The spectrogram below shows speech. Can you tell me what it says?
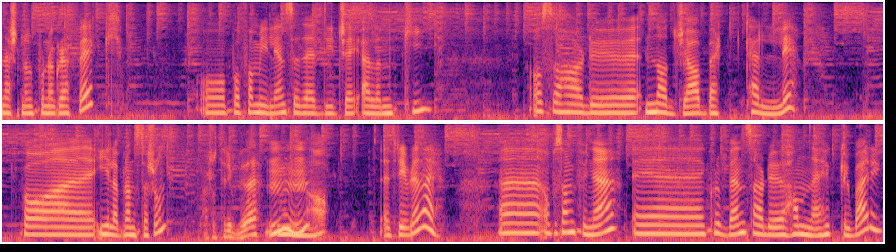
National Pornographic. Og på Familien så er det DJ Alan Key. Og så har du Naja Bertelli på eh, Ila brannstasjon. Det er så trivelig, det. Mhm. Ja. Det er trivelig der. Uh, og på Samfunnet, eh, klubben, så har du Hanne Hukkelberg.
